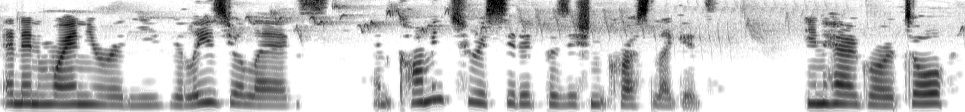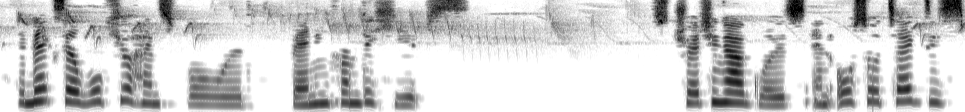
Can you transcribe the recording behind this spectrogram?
And then when you're ready, release your legs and come into a seated position cross-legged. Inhale, grow tall, and exhale, walk your hands forward, bending from the hips. Stretching our glutes and also take this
